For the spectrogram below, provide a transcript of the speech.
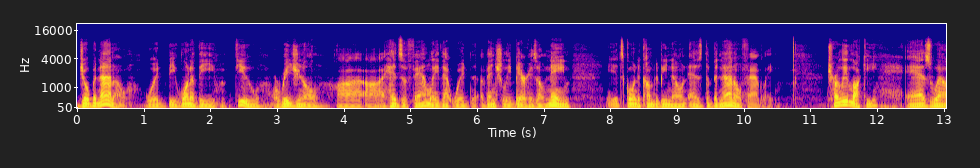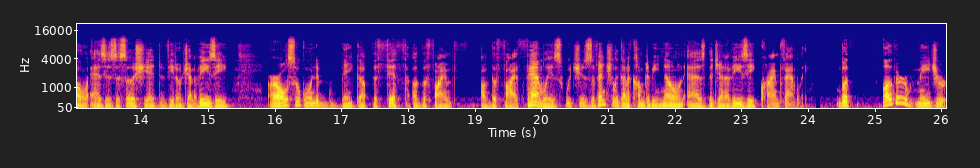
Joe Bonanno would be one of the few original uh, uh, heads of family that would eventually bear his own name. It's going to come to be known as the Bonanno family. Charlie Lucky, as well as his associate Vito Genovese, are also going to make up the fifth of the five of the five families, which is eventually going to come to be known as the Genovese crime family. But other major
